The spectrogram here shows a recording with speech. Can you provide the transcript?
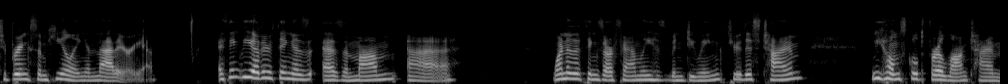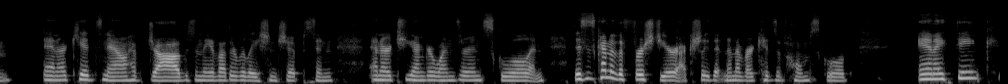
to bring some healing in that area. I think the other thing is, as a mom, uh, one of the things our family has been doing through this time, we homeschooled for a long time and our kids now have jobs and they have other relationships and and our two younger ones are in school and this is kind of the first year actually that none of our kids have homeschooled. And i think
